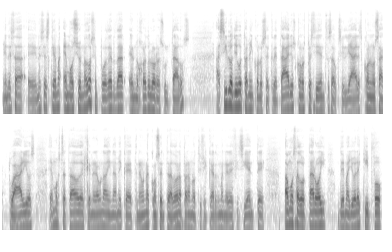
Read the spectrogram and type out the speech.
en, esa, en ese esquema emocionados en poder dar el mejor de los resultados. Así lo digo también con los secretarios, con los presidentes auxiliares, con los actuarios. Hemos tratado de generar una dinámica de tener una concentradora para notificar de manera eficiente. Vamos a dotar hoy de mayor equipo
